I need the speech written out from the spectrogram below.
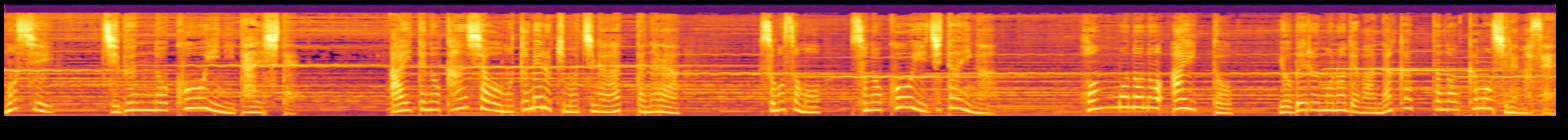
もし自分の行為に対して相手の感謝を求める気持ちがあったならそもそもその行為自体が本物の愛と呼べるものではなかったのかもしれません。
